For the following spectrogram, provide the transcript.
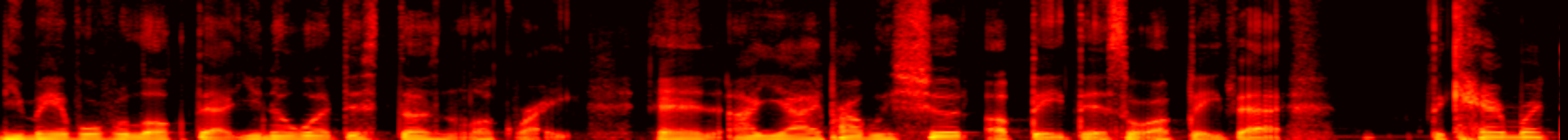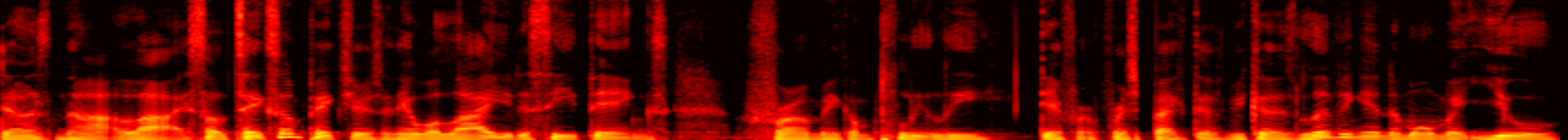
you may have overlooked that you know what this doesn't look right and I, yeah i probably should update this or update that the camera does not lie. So take some pictures and it will allow you to see things from a completely different perspective because living in the moment you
